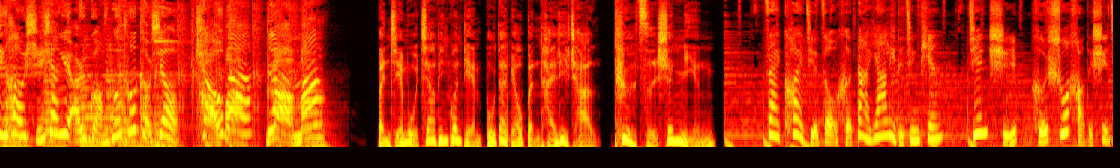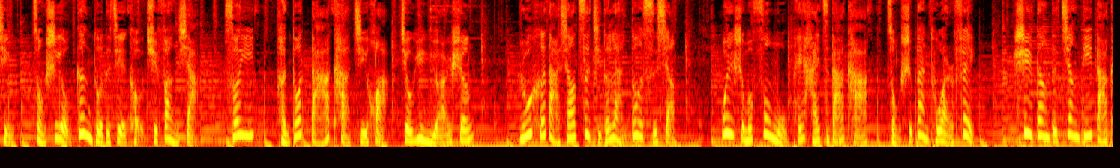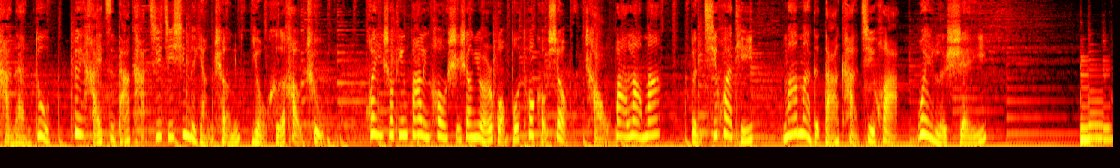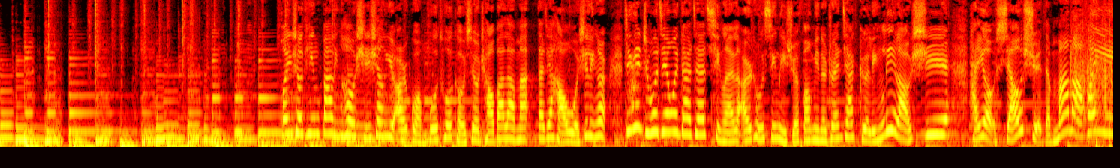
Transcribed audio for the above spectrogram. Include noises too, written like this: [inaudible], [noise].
八零后时尚育儿广播脱口秀，潮爸辣妈。本节目嘉宾观点不代表本台立场，特此声明。在快节奏和大压力的今天，坚持和说好的事情总是有更多的借口去放下，所以很多打卡计划就孕育而生。如何打消自己的懒惰思想？为什么父母陪孩子打卡总是半途而废？适当的降低打卡难度，对孩子打卡积极性的养成有何好处？欢迎收听八零后时尚育儿广播脱口秀《潮爸辣妈》，本期话题：妈妈的打卡计划为了谁？迎收听八零后时尚育儿广播脱口秀《潮爸辣妈》。大家好，我是灵儿。今天直播间为大家请来了儿童心理学方面的专家葛玲丽老师，还有小雪的妈妈，欢迎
